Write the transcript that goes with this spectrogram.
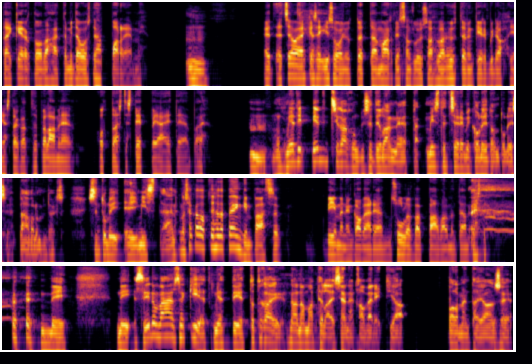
tai kertoa vähän, että mitä voisi tehdä paremmin. Mm. Et, et se on ehkä se iso juttu, että Martin St. Louis saa hyvän yhteyden Kirbidahin ja sitä kautta se pelaaminen ottaa sitten steppejä eteenpäin. Mm, mutta mieti, mietit Chicagonkin se tilanne, että mistä Jeremy Coliton tuli sinne päävalmentajaksi. Se tuli ei mistään. No se katsottiin sieltä penkin päässä se viimeinen kaveri ja sulle päävalmentajan pesti. niin. niin siinä on vähän sekin, että miettii, että totta kai nämä on ammattilaisia nämä kaverit ja valmentaja on se,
